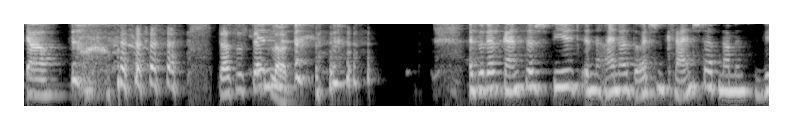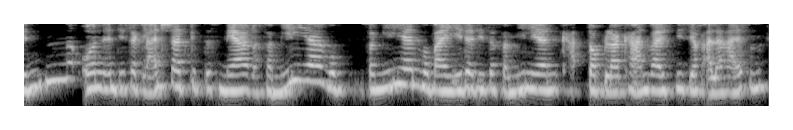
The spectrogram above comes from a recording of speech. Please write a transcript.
Ja. das ist der in, Plot. Also das Ganze spielt in einer deutschen Kleinstadt namens Winden und in dieser Kleinstadt gibt es mehrere Familie, wo, Familien, wobei jeder dieser Familien, Doppler, Kahnwald, wie sie auch alle heißen,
